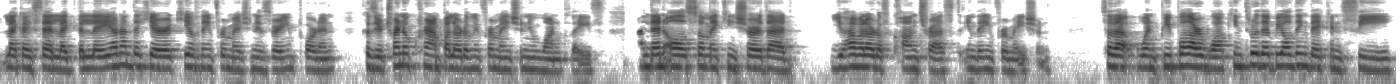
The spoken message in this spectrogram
like I said, like the layout and the hierarchy of the information is very important because you're trying to cramp a lot of information in one place. And then also making sure that you have a lot of contrast in the information so that when people are walking through the building, they can see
